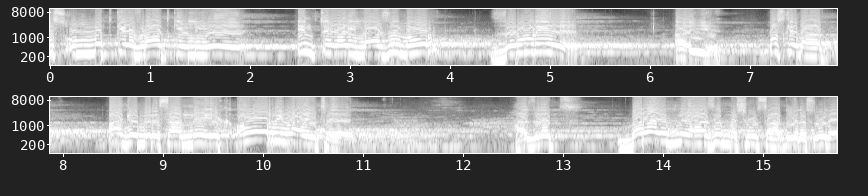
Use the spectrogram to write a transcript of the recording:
اس امت کے افراد کے لیے انتہائی لازم اور ضروری ہے۔ آئیے، اس کے بعد آگے میرے سامنے ایک اور روایت ہے۔ حضرت برا ابن عازم مشہور صحابی رسول ہے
